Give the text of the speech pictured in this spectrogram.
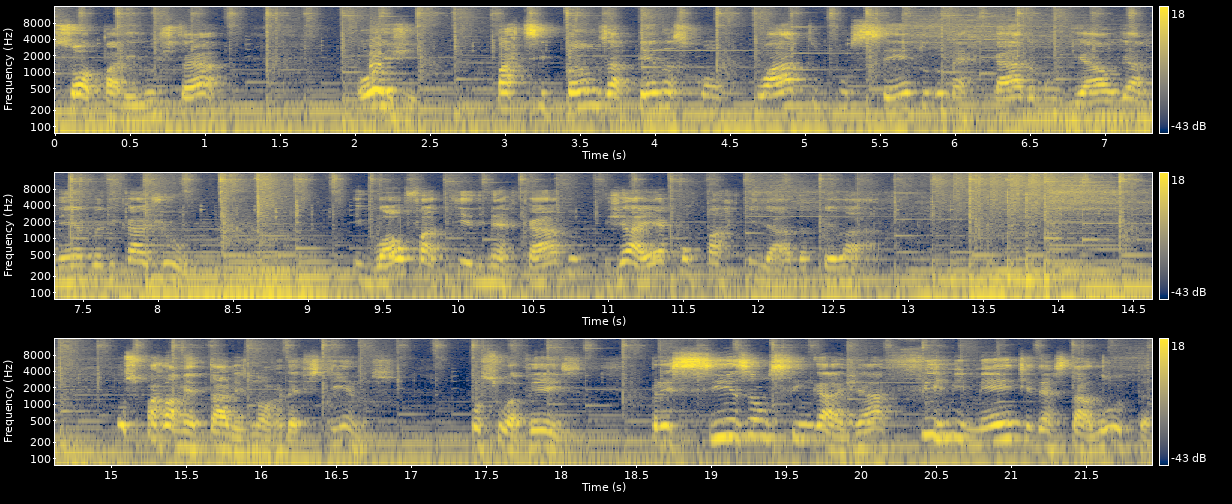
Só para ilustrar, Hoje, participamos apenas com 4% do mercado mundial de amêndoa de caju. Igual fatia de mercado já é compartilhada pela África. Os parlamentares nordestinos, por sua vez, precisam se engajar firmemente nesta luta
